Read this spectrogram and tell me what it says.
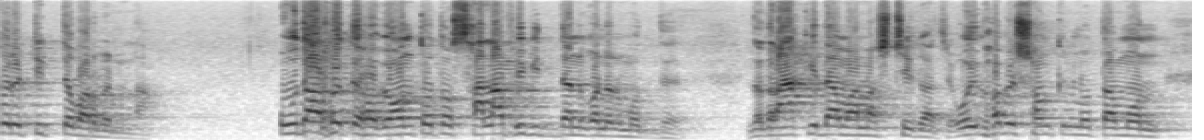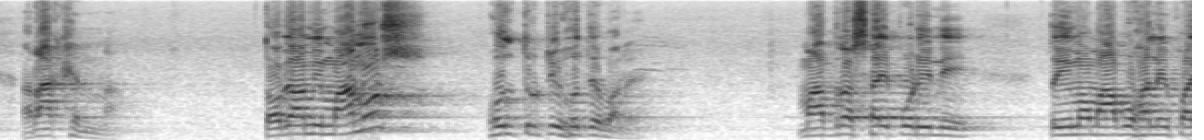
করে টিকতে পারবেন না। উদার হতে হবে অন্তত সালাফি বিদ্যানগণের মধ্যে, যাদের আকিদা মানাস ঠিক আছে। ওইভাবে সংকীর্ণতা মন রাখেন না। তবে আমি মানুষ, ভুল ত্রুটি হতে পারে। মাদ্রাসায় পড়িনি, তো ইমাম আবু হানিফা,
